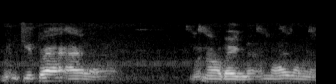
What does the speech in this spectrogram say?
Nguyễn Trí Tuệ ai là Nguyễn Hòa Bình đã nói rằng là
